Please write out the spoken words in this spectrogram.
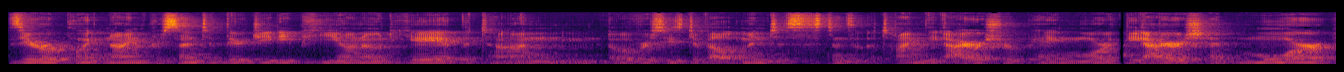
0.9 percent of their GDP on ODA at the time, overseas development assistance at the time. The Irish were paying more. The Irish had more.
